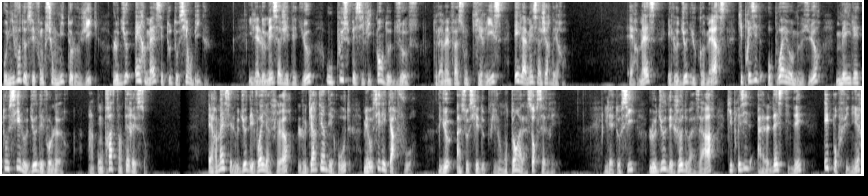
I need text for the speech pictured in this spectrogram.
Au niveau de ses fonctions mythologiques, le dieu Hermès est tout aussi ambigu. Il est le messager des dieux, ou plus spécifiquement de Zeus, de la même façon qu'Iris est la messagère des rats. Hermès est le dieu du commerce qui préside au poids et aux mesures, mais il est aussi le dieu des voleurs, un contraste intéressant. Hermès est le dieu des voyageurs, le gardien des routes, mais aussi des carrefours, lieu associé depuis longtemps à la sorcellerie. Il est aussi le dieu des jeux de hasard qui préside à la destinée, et pour finir,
